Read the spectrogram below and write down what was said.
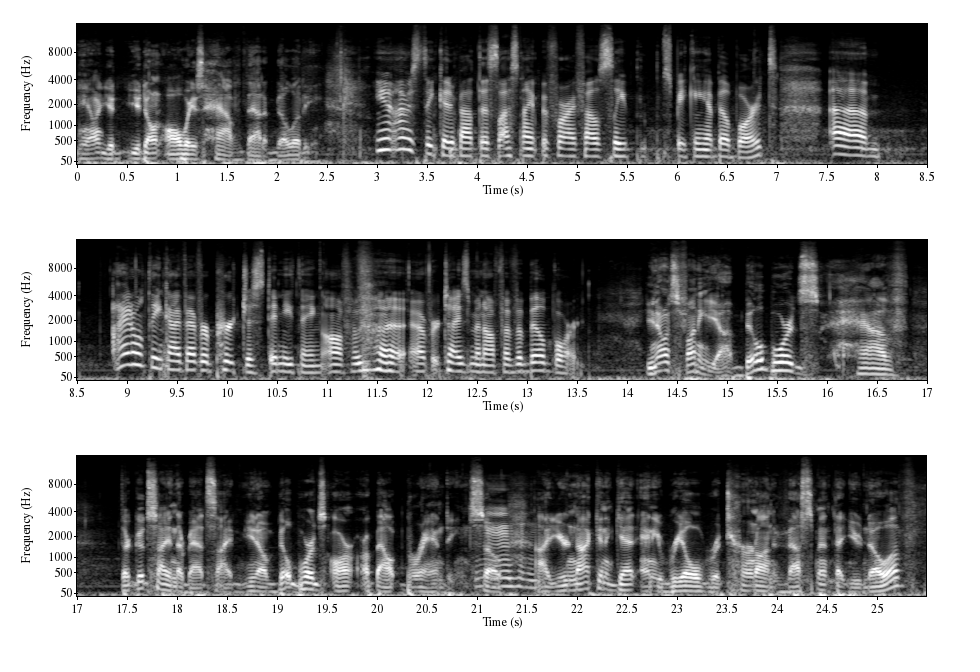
you know, you, you don't always have that ability. You know, I was thinking about this last night before I fell asleep, speaking of billboards. Um, I don't think I've ever purchased anything off of an advertisement off of a billboard. You know, it's funny. Uh, billboards have their good side and their bad side. You know, billboards are about branding, so Mm-hmm. uh, you're not going to get any real return on investment that you know of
